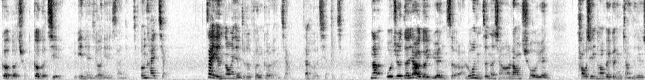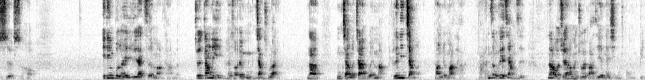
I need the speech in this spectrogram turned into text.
各个球、各个届，一年级、二年级、三年级分开讲。再严重一点，就是分个人讲，再合起来讲。那我觉得要有一个原则啊，如果你真的想要让球员掏心掏肺跟你讲这件事的时候，一定不可以就在责骂他们。就是当你可能说，哎、你讲出来，那你讲了，家人不会骂，可是你讲了，然后你就骂他，你怎么可以这样子？那我觉得他们就会把自己的内心封闭。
